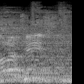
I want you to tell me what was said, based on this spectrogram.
Bora, Tiz!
